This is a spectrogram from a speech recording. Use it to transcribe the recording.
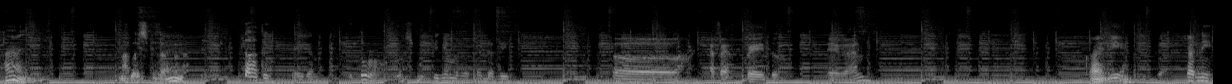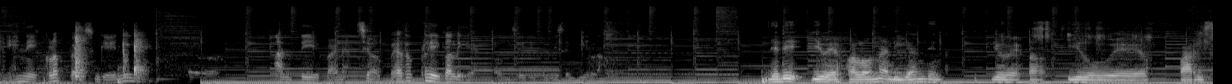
makanya Habis Juga Kita tuh, ya kan. Itu loh, terus buktinya mereka dari eh FFP itu, ya kan? Jadi kan nih ini klub PSG ini eh, anti financial fair play kali ya, kalau bisa kita bisa bilang. jadi UEFA Lona diganti UEFA UEFA Paris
